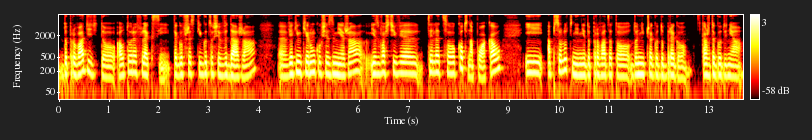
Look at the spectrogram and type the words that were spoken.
doprowadzić do autorefleksji tego wszystkiego, co się wydarza, E, w jakim kierunku się zmierza, jest właściwie tyle, co kot napłakał i absolutnie nie doprowadza to do niczego dobrego każdego dnia.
